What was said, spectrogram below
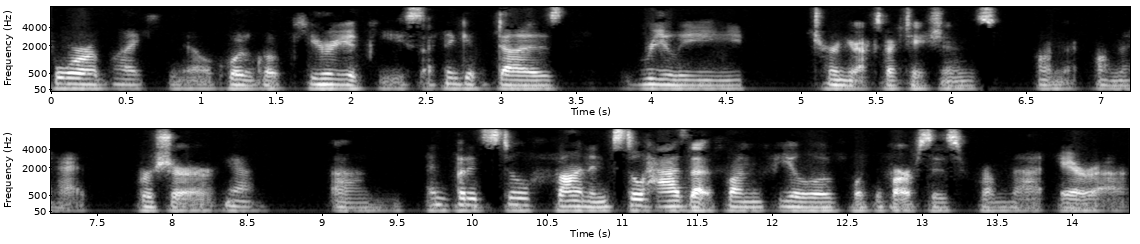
for like you know quote unquote period piece, I think it does really turn your expectations on the on the head for sure. Yeah. Um, and but it's still fun and still has that fun feel of what the farce is from that era,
